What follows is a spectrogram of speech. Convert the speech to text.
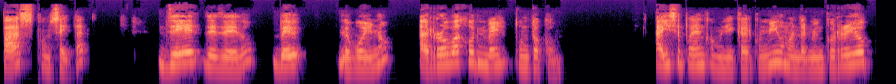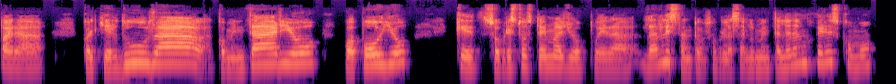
paz con z, D de dedo, B de bueno, arroba hotmail.com. Ahí se pueden comunicar conmigo, mandarme un correo para cualquier duda, comentario o apoyo que sobre estos temas yo pueda darles tanto sobre la salud mental de las mujeres como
